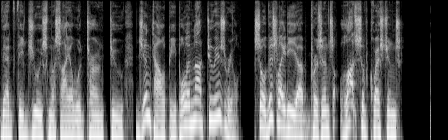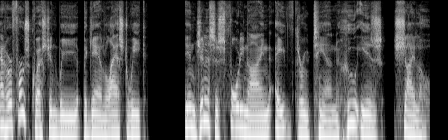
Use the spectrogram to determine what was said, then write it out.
that the Jewish Messiah would turn to Gentile people and not to Israel. So this lady uh, presents lots of questions. And her first question we began last week in Genesis 49 8 through 10 Who is Shiloh?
